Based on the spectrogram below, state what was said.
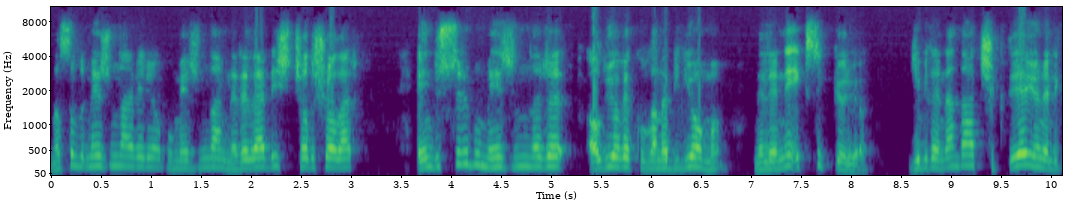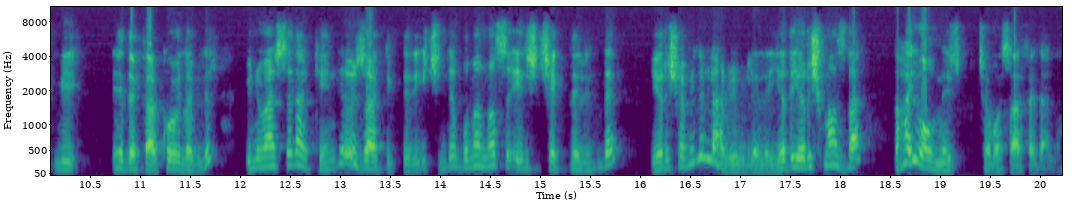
nasıl mezunlar veriyor, bu mezunlar nerelerde iş çalışıyorlar, endüstri bu mezunları alıyor ve kullanabiliyor mu, nelerini eksik görüyor gibilerinden daha çıktıya yönelik bir hedefler koyulabilir. Üniversiteler kendi özellikleri içinde buna nasıl erişeceklerinde yarışabilirler birbirleriyle ya da yarışmazlar, daha iyi olmaya çaba sarf ederler.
